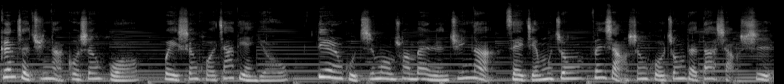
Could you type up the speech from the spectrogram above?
跟着 Gina 过生活，为生活加点油。猎人谷之梦创办人 Gina 在节目中分享生活中的大小事，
